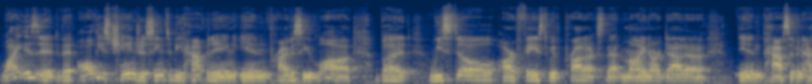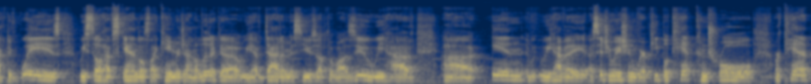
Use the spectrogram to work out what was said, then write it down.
Why is it that all these changes seem to be happening in privacy law, but we still are faced with products that mine our data in passive and active ways. We still have scandals like Cambridge Analytica. We have data misuse up the wazoo. We have uh, in we have a, a situation where people can't control or can't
